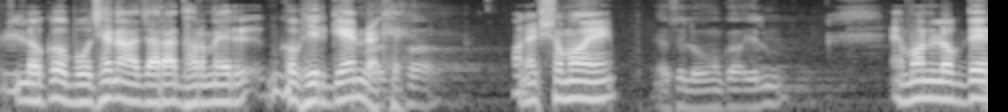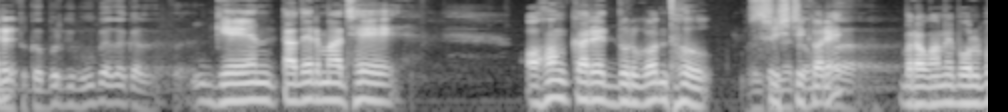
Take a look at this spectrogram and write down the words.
লোক বোঝে না যারা ধর্মের গভীর জ্ঞান রাখে। অনেক সময় এমন লোকদের জ্ঞান তাদের মাঝে অহংকারের দুর্গন্ধ সৃষ্টি করে। বরং আমি বলব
